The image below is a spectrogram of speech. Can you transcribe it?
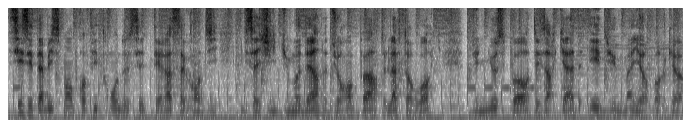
Six établissements profiteront de cette terrasse agrandie. Il s'agit du Moderne, du Rempart, de l'Afterwork, du New Sport, des Arcades et du Meyer Burger.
